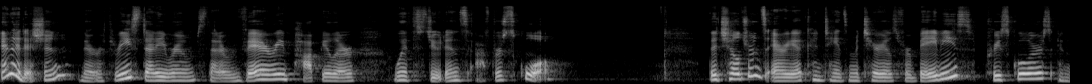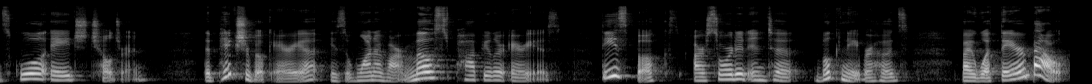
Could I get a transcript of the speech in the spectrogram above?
In addition, there are three study rooms that are very popular with students after school. The children's area contains materials for babies, preschoolers, and school aged children. The picture book area is one of our most popular areas. These books are sorted into book neighborhoods by what they are about,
